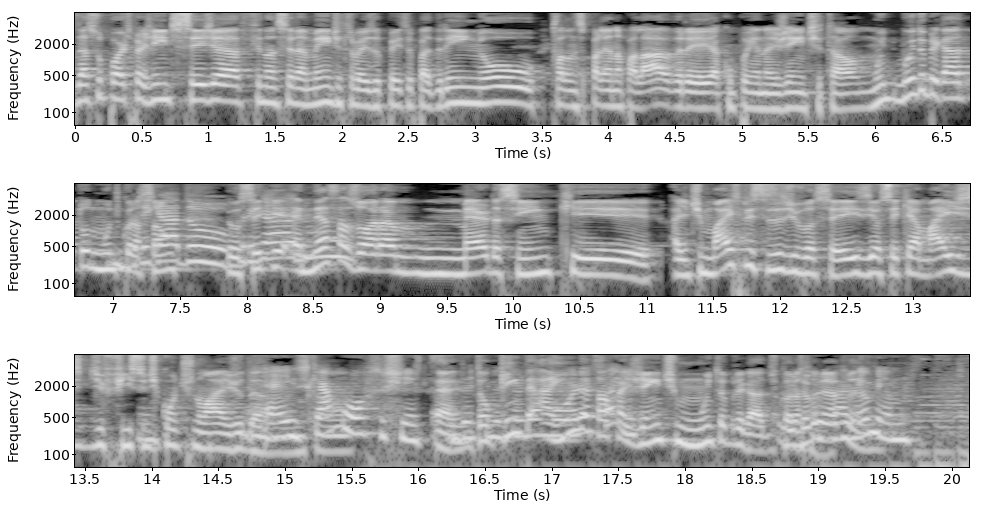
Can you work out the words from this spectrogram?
dar suporte pra gente, seja financeiramente através do Peito Padrim ou falando, espalhando a palavra e acompanhando a gente e tal. Muito, muito obrigado a todo mundo de coração. Obrigado, Eu sei que é obrigado. nessas horas merda assim que a gente mais precisa de vocês e eu sei que é a mais difícil de continuar ajudando. É isso que é Então- amor, Sushi. É, então quem amor ainda é tá com a gente, muito obrigado de Muito coração. obrigado. Valeu mesmo.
